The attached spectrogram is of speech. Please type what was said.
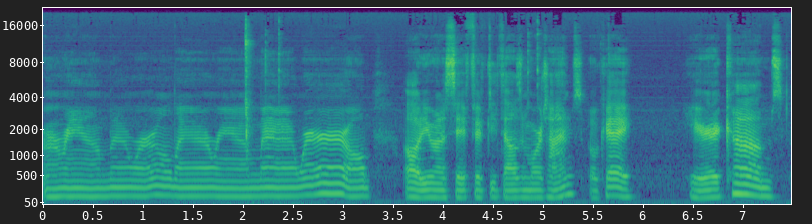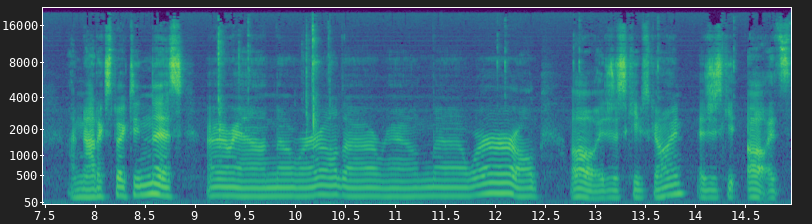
Around the world, around the world. Oh, do you want to say it 50,000 more times? Okay. Here it comes. I'm not expecting this. Around the world, around the world. Oh, it just keeps going. It just keep. Oh, it's.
